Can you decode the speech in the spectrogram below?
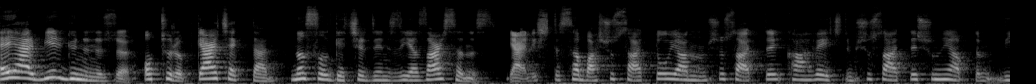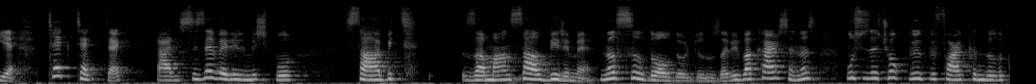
Eğer bir gününüzü oturup gerçekten nasıl geçirdiğinizi yazarsanız yani işte sabah şu saatte uyandım, şu saatte kahve içtim, şu saatte şunu yaptım diye tek tek tek yani size verilmiş bu sabit zamansal birimi nasıl doldurduğunuza bir bakarsanız bu size çok büyük bir farkındalık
